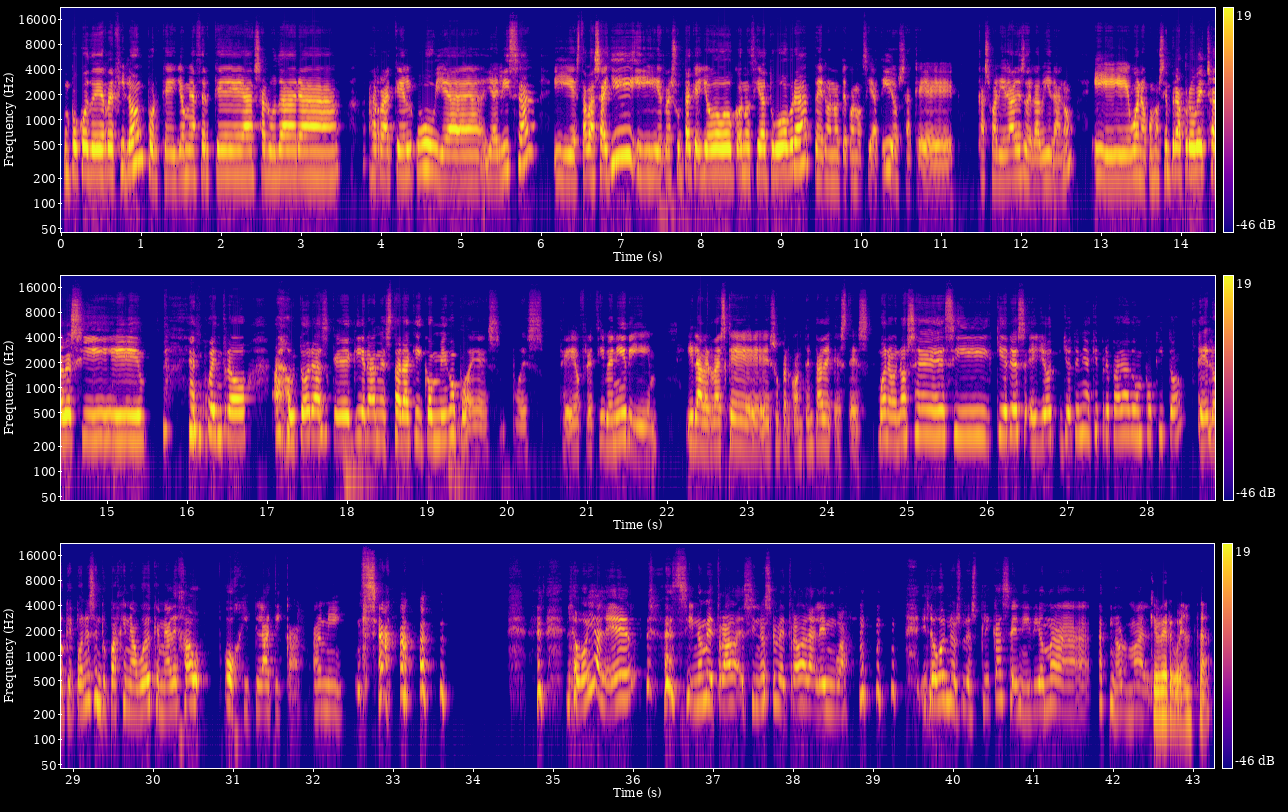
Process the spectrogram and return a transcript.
un poco de refilón, porque yo me acerqué a saludar a, a Raquel Wu y a, Elisa y estabas allí y resulta que yo conocía tu obra pero no te conocía a ti, o sea que casualidades de la vida, ¿no? Y bueno, como siempre aprovecho a ver si encuentro autoras que quieran estar aquí conmigo, pues, pues te ofrecí venir y, la verdad es que súper contenta de que estés. Bueno, no sé si quieres, eh, yo, yo tenía aquí preparado un poquito eh, lo que pones en tu página web que me ha dejado ojiplática a mí. lo voy a leer si no, me traba, si no se me traba la lengua. y luego nos lo explicas en idioma normal. Qué vergüenza.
